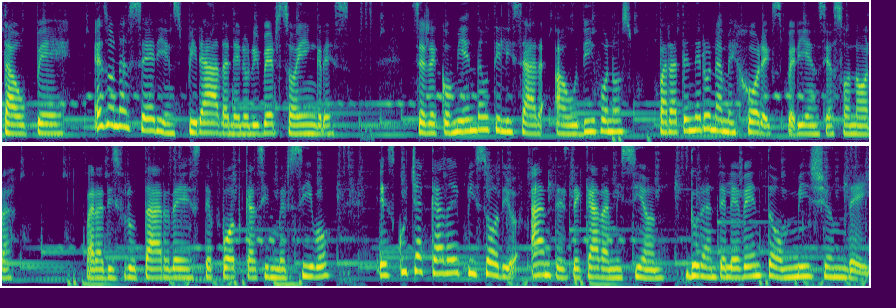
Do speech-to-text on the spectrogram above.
Taupé es una serie inspirada en el universo Ingres. Se recomienda utilizar audífonos para tener una mejor experiencia sonora. Para disfrutar de este podcast inmersivo, escucha cada episodio antes de cada misión durante el evento Mission Day.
